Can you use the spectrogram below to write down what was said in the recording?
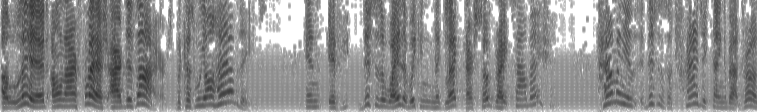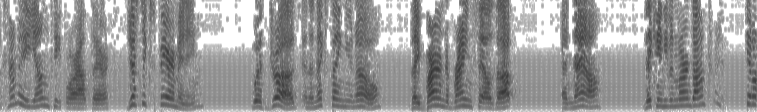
a lid on our flesh, our desires, because we all have these. And if you, this is a way that we can neglect our so great salvation. How many, this is a tragic thing about drugs. How many young people are out there just experimenting with drugs, and the next thing you know, they burn the brain cells up, and now they can't even learn doctrine. Oh, you know,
